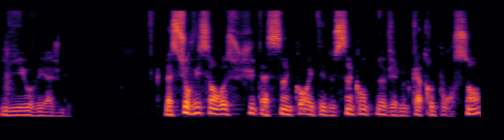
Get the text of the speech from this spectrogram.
liée au VHB. La survie sans rechute à 5 ans était de 59,4%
